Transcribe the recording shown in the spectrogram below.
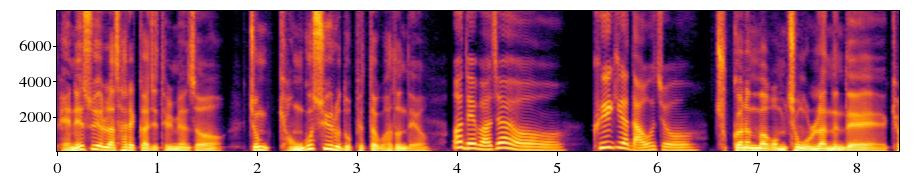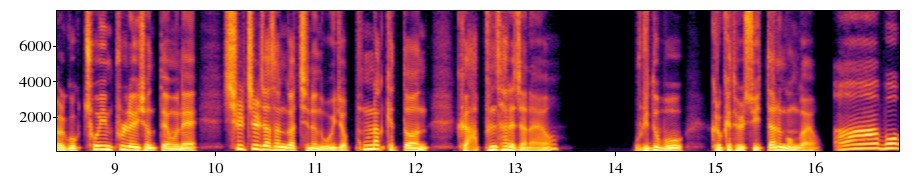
베네수엘라 사례까지 들면서 좀 경고 수위로 높였다고 하던데요. 아, 네, 맞아요. 그 얘기가 나오죠. 주가는 막 엄청 올랐는데 결국 초인플레이션 때문에 실질 자산 가치는 오히려 폭락했던 그 아픈 사례잖아요. 우리도 뭐 그렇게 될 수 있다는 건가요? 아, 뭐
